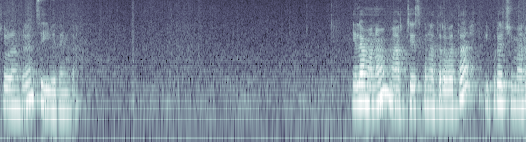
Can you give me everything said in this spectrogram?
చూడండి ఫ్రెండ్స్ ఈ విధంగా. ఇలా మనం మార్క్ చేసుకున్న తర్వాత ఇప్పుడు వచ్చి మన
